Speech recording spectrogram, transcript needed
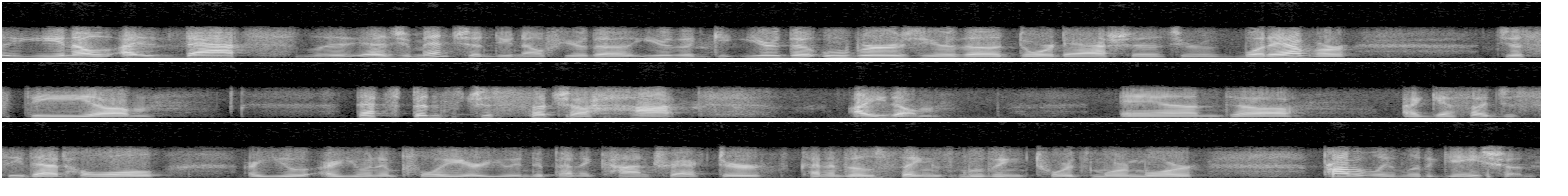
you know I, that's as you mentioned. You know, if you're the you're the you're the Ubers, you're the Door Dashes, you're whatever. Just the um, that's been just such a hot item, and uh, I guess I just see that whole are you are you an employee are you independent contractor kind of those things moving towards more and more probably litigation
